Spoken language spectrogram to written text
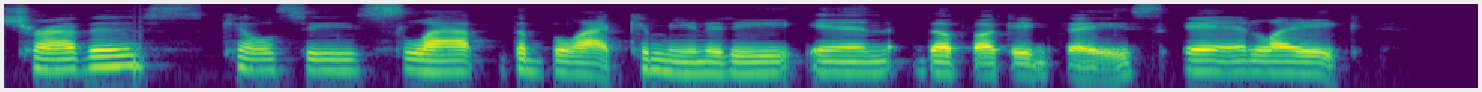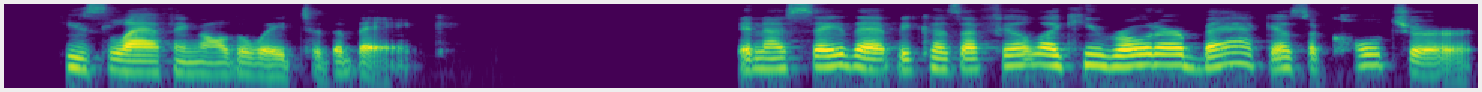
Travis Kelce slapped the black community in the fucking face and like he's laughing all the way to the bank. And I say that because I feel like he wrote our back as a culture.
